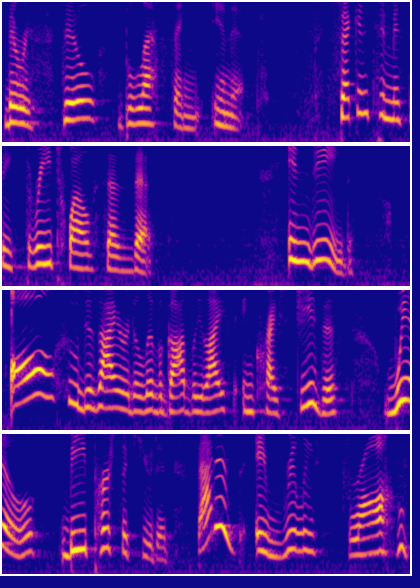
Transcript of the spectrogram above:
there is still blessing in it. 2 Timothy 3:12 says this: Indeed, all who desire to live a godly life in Christ Jesus will be persecuted. That is a really strong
